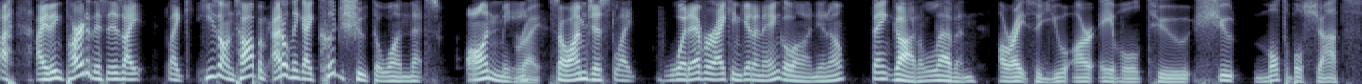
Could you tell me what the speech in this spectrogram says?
I I think part of this is I like he's on top of me. I don't think I could shoot the one that's on me. Right. So I'm just like whatever I can get an angle on. You know. Thank God, eleven. All right, so you are able to shoot multiple shots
